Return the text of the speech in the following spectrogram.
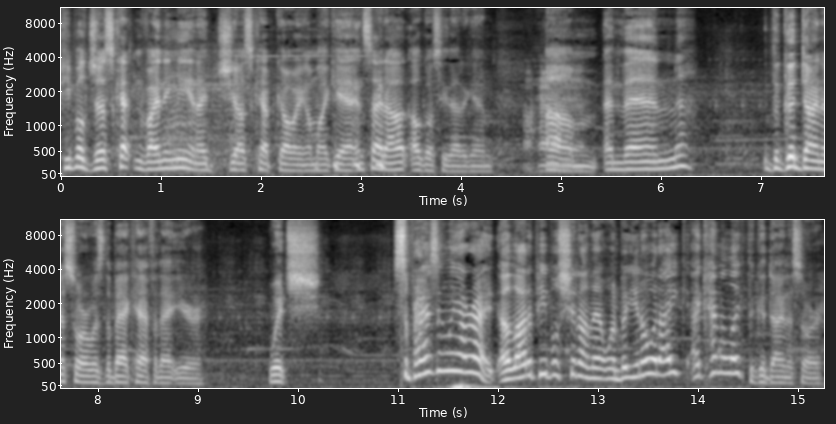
people just kept inviting me and I just kept going. I'm like, yeah, Inside Out, I'll go see that again. Oh, Um, and then The Good Dinosaur was the back half of that year, which surprisingly all right. A lot of people shit on that one, but you know what? I I kind of like The Good Dinosaur.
